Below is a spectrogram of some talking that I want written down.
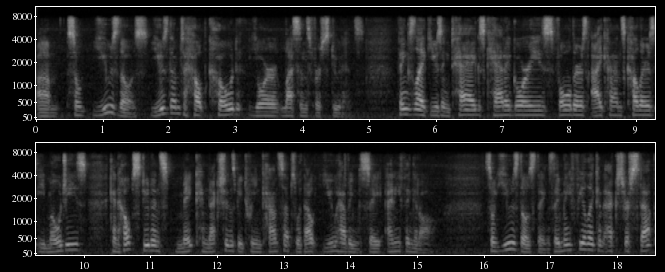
Um, so use those. Use them to help code your lessons for students. Things like using tags, categories, folders, icons, colors, emojis can help students make connections between concepts without you having to say anything at all. So use those things. They may feel like an extra step,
